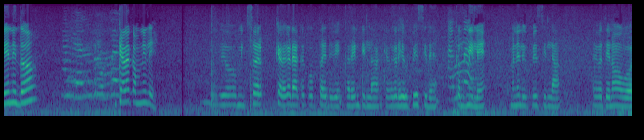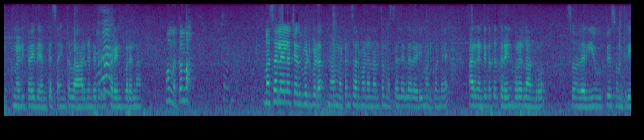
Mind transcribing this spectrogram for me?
ಏನಿದು? ಕೆಳ ಕಂಪ್ನಿಲಿ ಅಯ್ಯೋ ಮಿಕ್ಸರ್ ಕೆಳಗಡೆ ಹಾಕಕ್ಕೆ ಹೋಗ್ತಾ ಇದ್ದೀವಿ ಕರೆಂಟ್ ಇಲ್ಲ. ಕೆಳಗಡೆ ಯು ಪಿ ಎಸ್ ಇದೆ. ಕಂಪ್ನಿಲಿ ಮನೇಲಿ ಯು ಪಿ ಎಸ್ ಇಲ್ಲ. ಇವತ್ತೇನೋ ವರ್ಕ್ ನಡೀತಾ ಇದೆ ಅಂತ ಸಾಯಂಕಾಲ ಆರು ಗಂಟೆ ತನಕ ಕರೆಂಟ್ ಬರಲ್ಲ. ಹ್ಞೂ ಮತ್ತೊಂಬ ಮಸಾಲೆ ಎಲ್ಲ ಚೆಲ್ ಬಿಡಬೇಡ. ನಾವು ಮಟನ್ ಸಾರು ಮಾಡೋಣ ಅಂತ ಮಸಾಲೆ ಎಲ್ಲ ರೆಡಿ ಮಾಡಿಕೊಂಡೆ. ಆರು ಗಂಟೆ ತನಕ ಕರೆಂಟ್ ಬರಲ್ಲ ಅಂದರು. ಸೊ ಹಾಗಾಗಿ ಯು ಪಿ ಎಸ್ ಒಂದು ತ್ರೀ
